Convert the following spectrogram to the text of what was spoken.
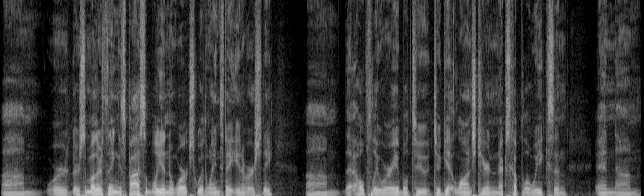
Um, there's some other things possibly in the works with Wayne State University um, that hopefully we're able to to get launched here in the next couple of weeks and and um,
